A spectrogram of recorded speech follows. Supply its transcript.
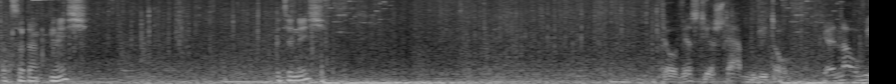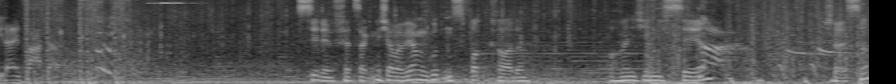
Gott sei Dank nicht. Bitte nicht. Du wirst hier sterben, Vito. Genau wie dein Vater. Ich sehe den Fettsack nicht, aber wir haben einen guten Spot gerade. Auch wenn ich ihn nicht sehe. Scheiße.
